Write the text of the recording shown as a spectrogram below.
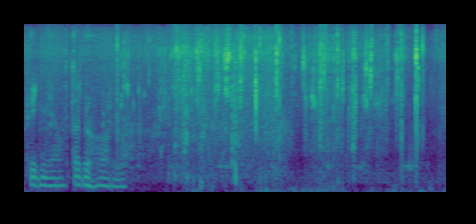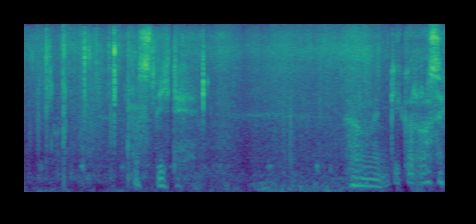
Підняв так гарно. Постійте. Гарненький карасик.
